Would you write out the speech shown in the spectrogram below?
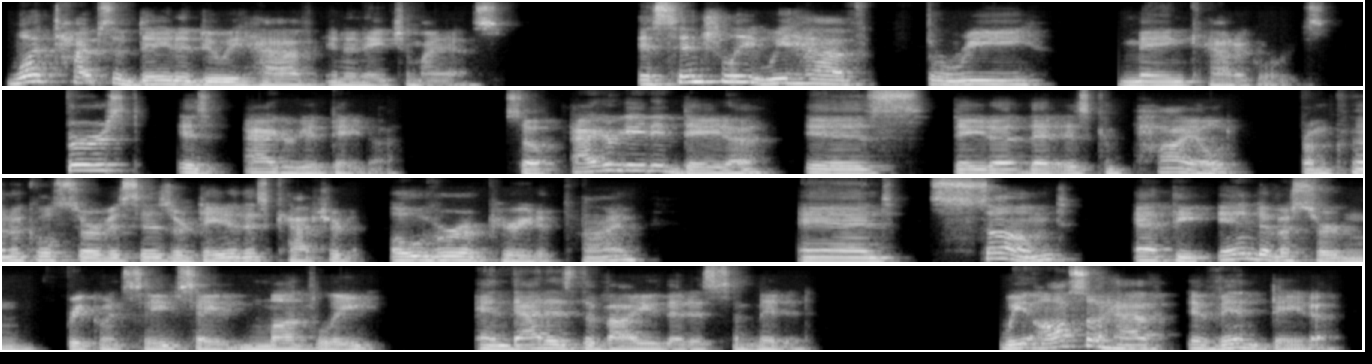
what types of data do we have in an HMIS? Essentially, we have three main categories. First is aggregate data. So aggregated data is data that is compiled from clinical services or data that's captured over a period of time and summed at the end of a certain frequency, say monthly, and that is the value that is submitted. We also have event data.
